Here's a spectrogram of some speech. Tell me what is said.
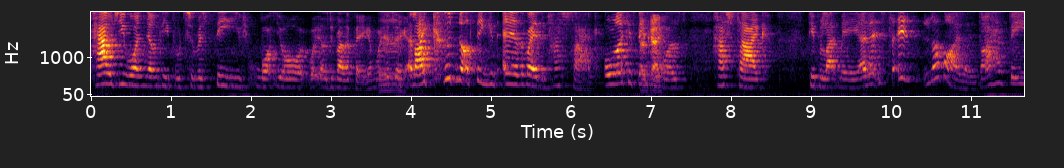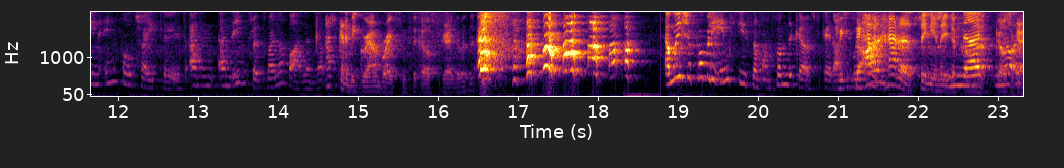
how do you want young people to receive what you're what you're developing and what you're Mm. doing? And I could not think in any other way than hashtag. All I could think Okay. of was hashtag people like me. And it's it's Love Island. I have been infiltrated and and influenced by Love Island. That's- That's going to be groundbreaking for the Girls Brigade, though, isn't it? And we should probably interview someone from the Girls Brigade. we, Actually. we haven't I'm- had a senior leader from no, the Girls not a Brigade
